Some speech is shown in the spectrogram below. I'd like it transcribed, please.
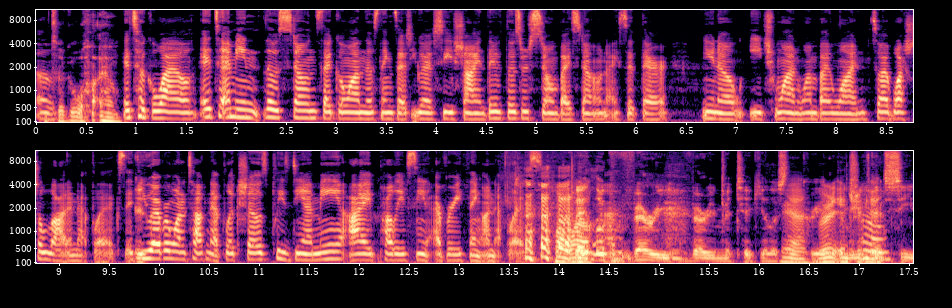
of took a while. it took a while. It's, I mean, those stones that go on, those things that you guys see shine, they, those are stone by stone. I sit there, you know, each one, one by one. So I've watched a lot of Netflix. If you ever want to talk Netflix shows, please DM me. I probably have seen everything on Netflix. They look very, very meticulously Yeah, very created. and You intricate. could see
